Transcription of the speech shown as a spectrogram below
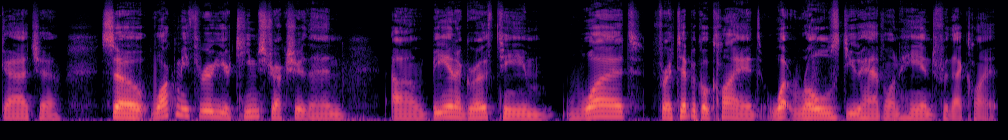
Gotcha. So walk me through your team structure then. Um, being a growth team, what for a typical client, what roles do you have on hand for that client?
